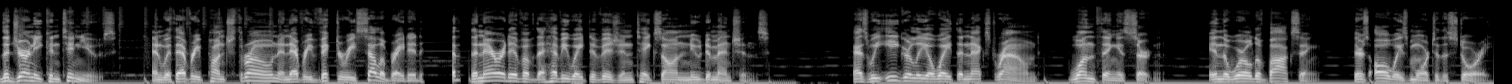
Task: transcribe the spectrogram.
The journey continues, and with every punch thrown and every victory celebrated, The narrative of the heavyweight division takes on new dimensions. As we eagerly await the next round, one thing is certain. In the world of boxing, there's always more to the story.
